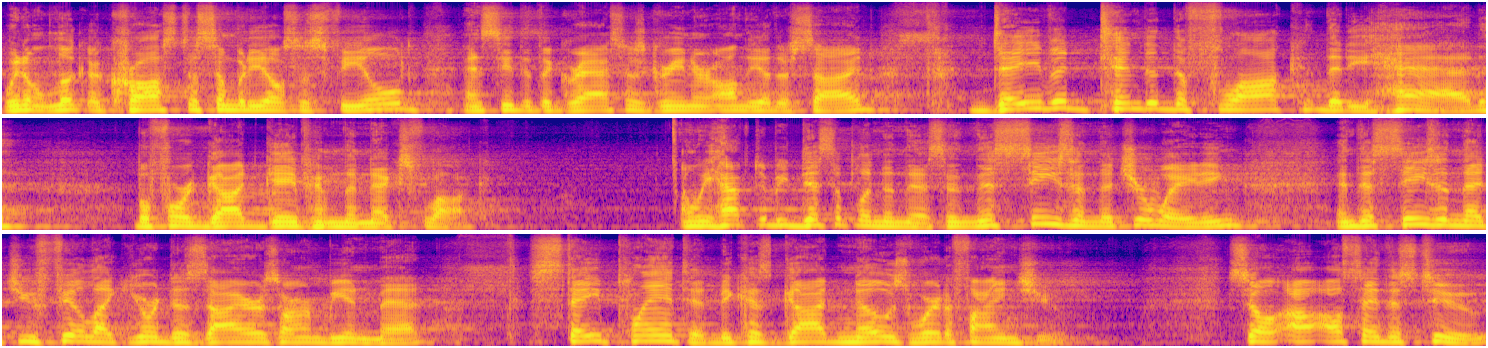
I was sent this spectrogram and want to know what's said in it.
We don't look across to somebody else's field and see that the grass is greener on the other side. David tended the flock that he had before God gave him the next flock. And we have to be disciplined in this. In this season that you're waiting, in this season that you feel like your desires aren't being met, stay planted because God knows where to find you. So I'll say this too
